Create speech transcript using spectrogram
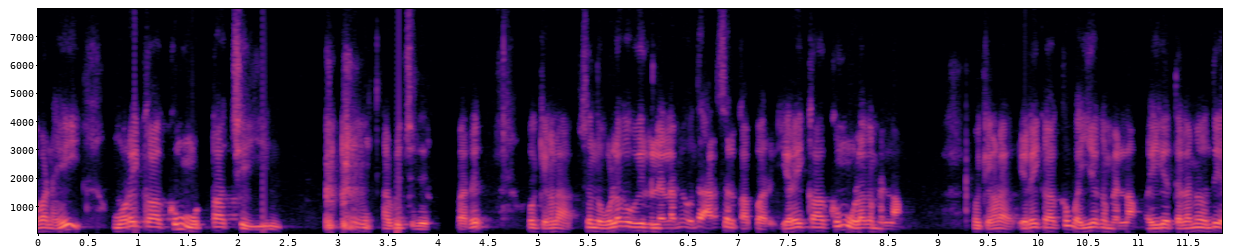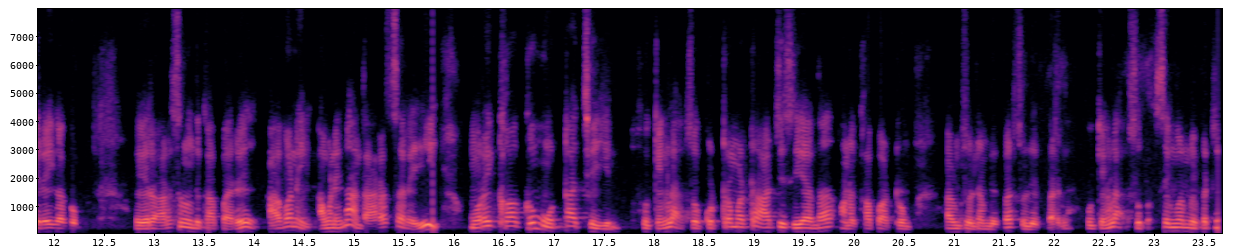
அவனை முறை காக்கும் முட்டாச்செய்யின் அப்படின்னு சொல்லியிருப்பாரு. ஓகேங்களா ஸோ இந்த உலக உயிர்கள் எல்லாமே வந்து அரசர் காப்பார். இறை காக்கும் உலகம் எல்லாம். ஓகேங்களா இறை காக்கும் வையகம் எல்லாம். வைய எல்லாமே வந்து இறை காக்கும். அரசன் வந்து காப்பாரு. அவனை அவனைனா அந்த அரசரை முறை காக்கும் முட்டாச்செய்யின் ஓகேங்களா ஸோ குற்றமற்ற ஆட்சி செய்யாதான் அவனை காப்பாற்றும். அப்படின்னு சொல்லி நம்ம இருப்பார் சொல்லியிருப்பாருங்க ஓகேங்களா சூப்பர் செங்கோன்மை பற்றி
